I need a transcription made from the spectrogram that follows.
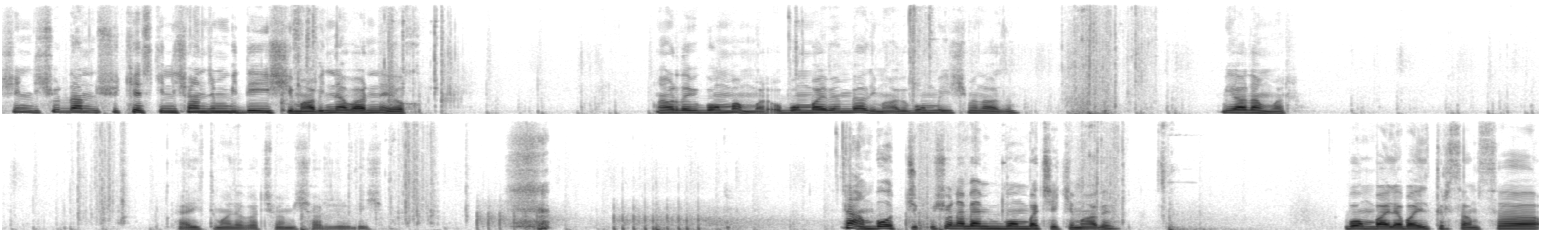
Şimdi şuradan şu keskin nişancımı bir değişeyim abi. Ne var ne yok. Orada bir bombam var. O bombayı ben bir alayım abi. Bomba işime lazım. Bir adam var. Her ihtimale karşı ben bir şarjör değişim. tamam bot çıkmış. Ona ben bir bomba çekeyim abi. Bombayla bayıltırsamsa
